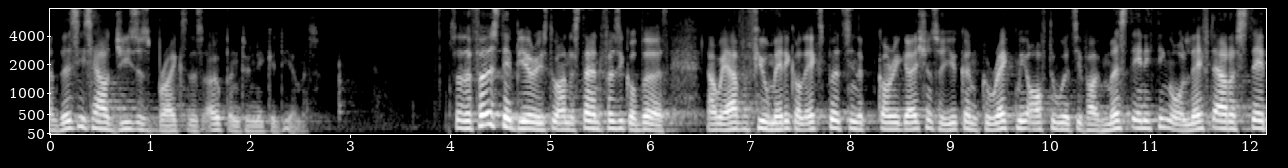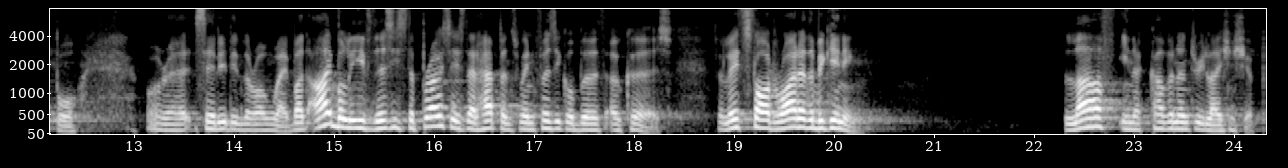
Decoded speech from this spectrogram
And this is how Jesus breaks this open to Nicodemus. So, the first step here is to understand physical birth. Now, we have a few medical experts in the congregation, so you can correct me afterwards if I've missed anything or left out a step or, or uh, said it in the wrong way. But I believe this is the process that happens when physical birth occurs. So, let's start right at the beginning. Love in a covenant relationship.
